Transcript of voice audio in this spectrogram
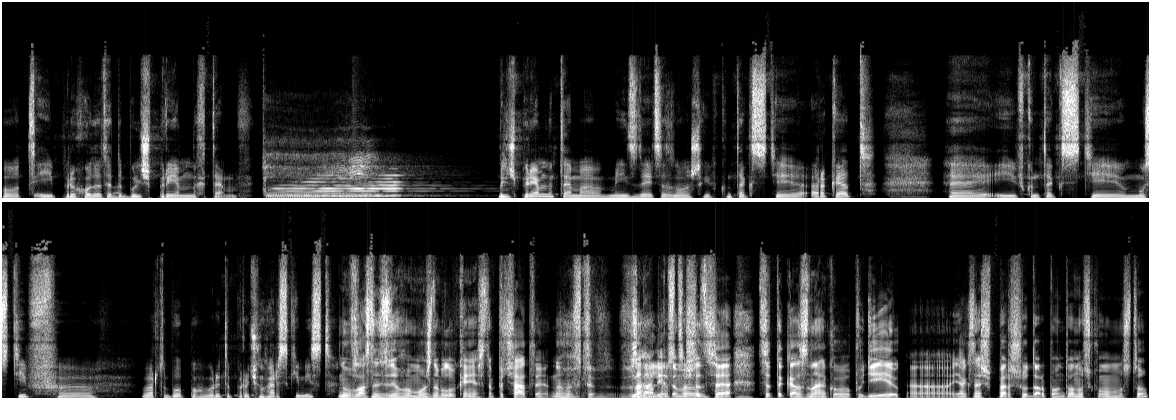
от, і приходити до більш приємних тем. Більш приємна тема, мені здається, знову ж таки в контексті ракет і в контексті мостів варто було поговорити про Чунгарський міст. Ну, власне, з нього можна було б, звісно, почати. Ну, взагалі, ну, да, просто... тому що це це така знакова подія. Е, як знаєш, перший удар по Антоновському мосту.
